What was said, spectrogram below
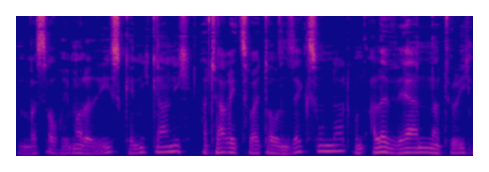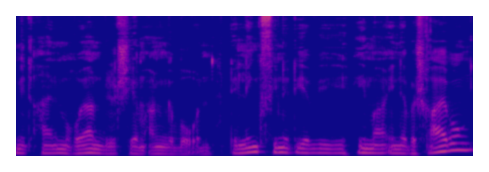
was auch immer das ist, kenne ich gar nicht, Atari 2600 und alle werden natürlich mit einem Röhrenbildschirm angeboten. Den Link findet ihr wie immer in der Beschreibung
